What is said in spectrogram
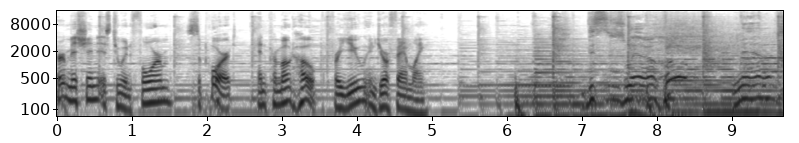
Her mission is to inform, support, and promote hope for you and your family. This is where hope lives.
